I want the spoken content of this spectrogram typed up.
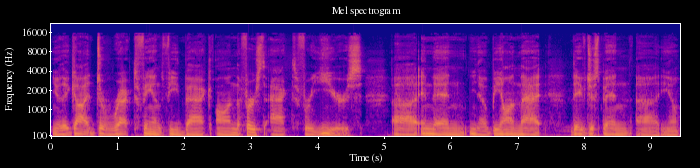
you know, they got direct fan feedback on the first act for years. Uh, and then, you know, beyond that, they've just been, uh, you know,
